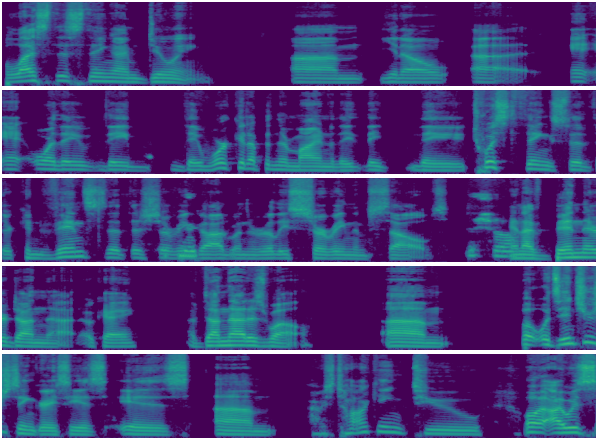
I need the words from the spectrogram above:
Bless this thing i'm doing. Um you know uh a- a- or they they they work it up in their mind or they they they twist things so that they're convinced that they're serving god when they're really serving themselves. Sure. and i've been there done that okay? I've done that as well. Um but what's interesting gracie is is um i was talking to well i was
